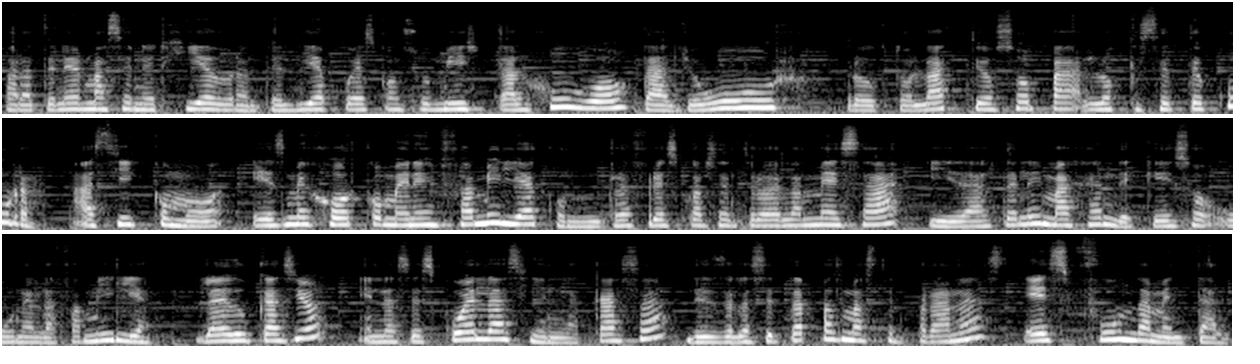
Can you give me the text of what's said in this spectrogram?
para tener más energía durante el día puedes consumir tal jugo, tal yogur, producto lácteo, sopa, lo que se te ocurra. Así como es mejor comer en familia con un refresco al centro de la mesa y darte la imagen de que eso une a la familia. La educación en las escuelas y en la casa, desde las etapas más tempranas, es fundamental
